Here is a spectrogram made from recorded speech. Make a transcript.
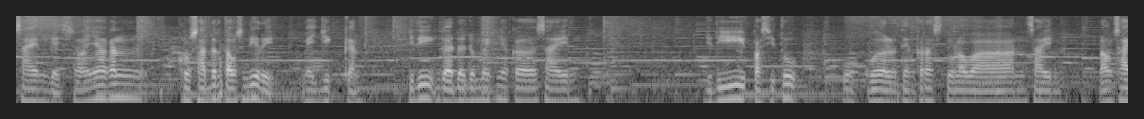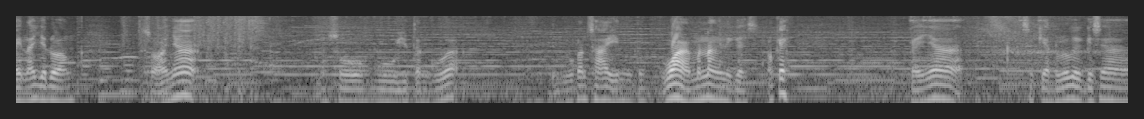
sign guys. Soalnya kan Crusader tahu sendiri magic kan. Jadi nggak ada damage-nya ke sign jadi pas itu wah gue latihan keras tuh lawan sign lawan sign aja doang. Soalnya musuh buyutan gua dulu kan Sain itu wah menang ini guys. Oke. Kayaknya sekian dulu guys ya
